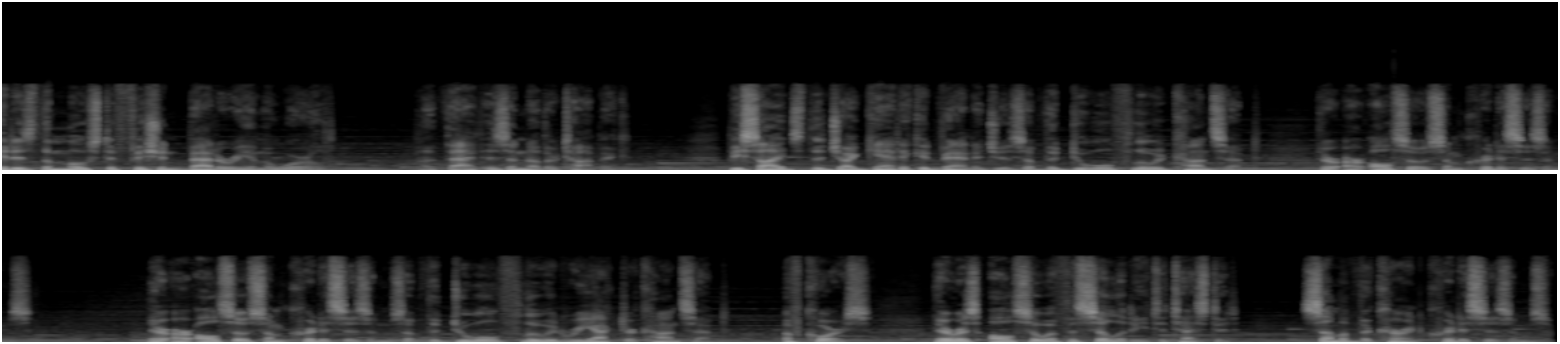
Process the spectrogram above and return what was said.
it is the most efficient battery in the world. But that is another topic. Besides the gigantic advantages of the dual fluid concept, there are also some criticisms. There are also some criticisms of the dual fluid reactor concept. Of course, there is also a facility to test it. Some of the current criticisms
